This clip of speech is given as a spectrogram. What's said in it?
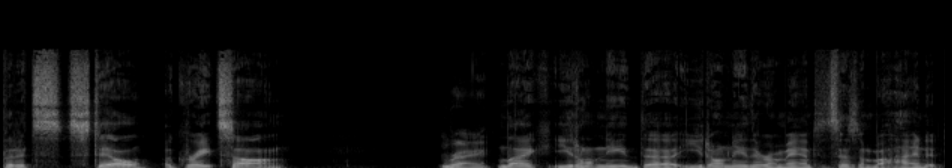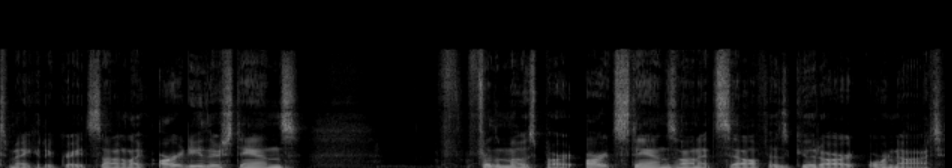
but it's still a great song Right. like you don't need the you don't need the romanticism behind it to make it a great song like art either stands for the most part art stands on itself as good art or not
